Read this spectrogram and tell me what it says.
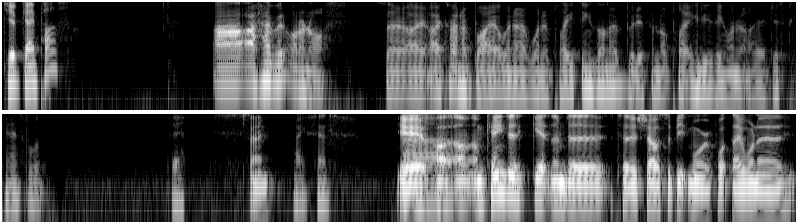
Do you have Game Pass? uh, I have it on and off. So I, I kind of buy it when I want to play things on it, but if I'm not playing anything on it, I just cancel it. Fair. Same. Makes sense. Yeah, Uh, I, I'm- I'm keen to get them to, to show us a bit more of what they want to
